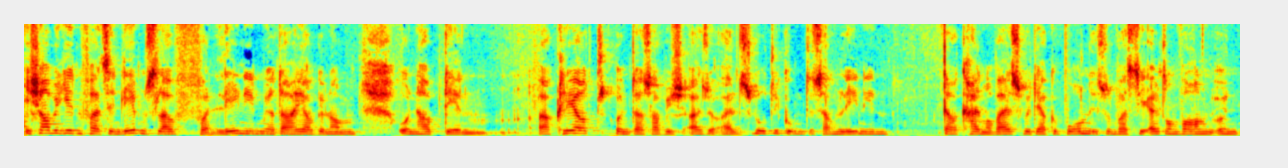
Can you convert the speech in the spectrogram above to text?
ich habe jedenfalls den Lebenslauf von Lenin mir daher genommen und habe den erklärt und das habe ich also als Würdigung des Herrn Lenin da keiner weiß, wo der geboren ist und was die Eltern waren und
